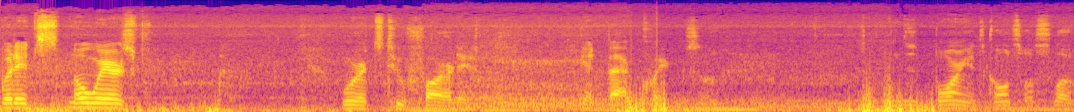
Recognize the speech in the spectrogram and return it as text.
But it's nowhere's where it's too far to get back quick. So, it's boring. It's going so slow.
